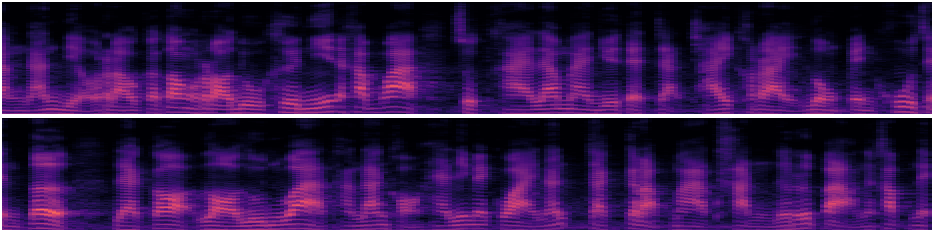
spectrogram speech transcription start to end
ดังนั้นเดี๋ยวเราก็ต้องรอดูคืนนี้นะครับว่าสุดท้ายแล้วแมนยูแต่จะใช้ใครลงเป็นคู่เซนเตอร์ และก็รอลุ้นว่าทางด้านของแฮร์รี่แม็กควายนั้นจะกลับมาทันหรือเปล่านะครับใน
